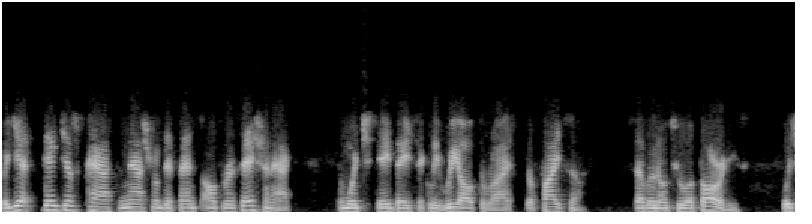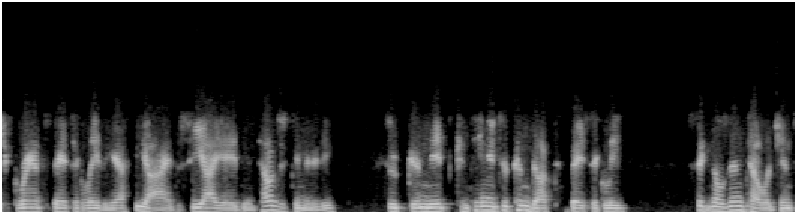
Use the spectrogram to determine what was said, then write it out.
But yet, they just passed the National Defense Authorization Act, in which they basically reauthorized the FISA 702 authorities, which grants basically the FBI, the CIA, the intelligence community to con- continue to conduct basically signals intelligence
